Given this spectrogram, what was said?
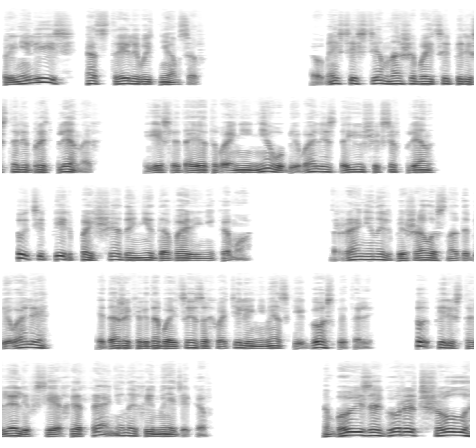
принялись отстреливать немцев. Вместе с тем наши бойцы перестали брать пленных. Если до этого они не убивали сдающихся в плен, то теперь пощады не давали никому. Раненых безжалостно добивали, и даже когда бойцы захватили немецкий госпиталь, то перестреляли всех, и раненых, и медиков. Бой за город шел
